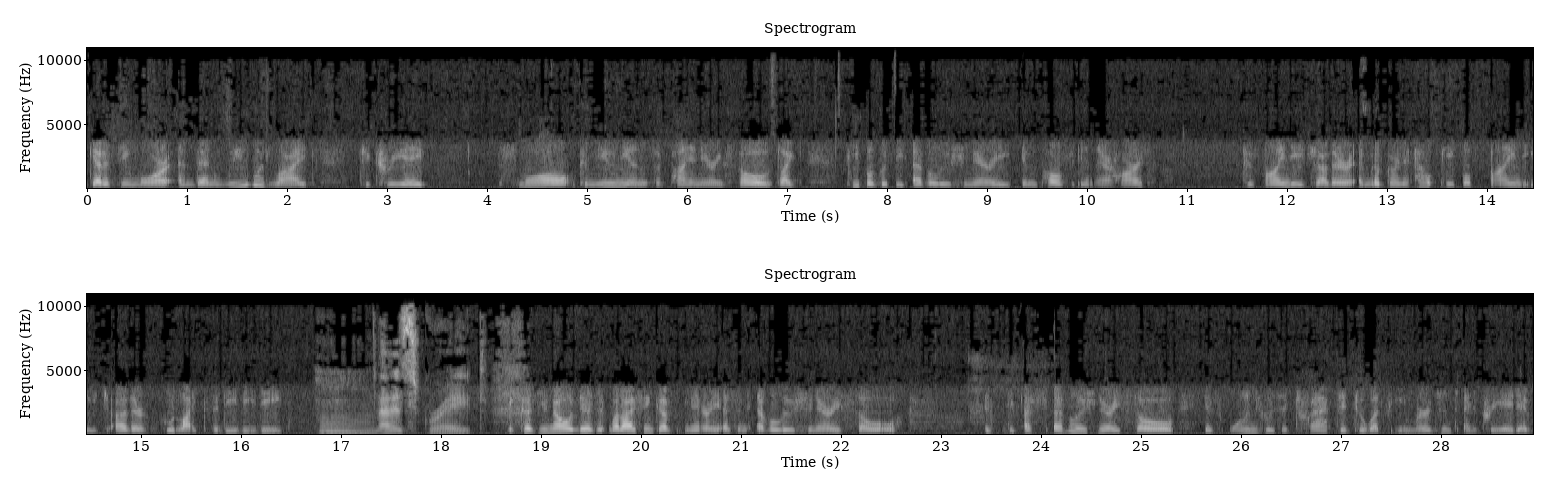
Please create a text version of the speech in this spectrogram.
get a few more, and then we would like to create small communions of pioneering souls, like people with the evolutionary impulse in their heart to find each other, and we're going to help people find each other who like the DVD. Mm, that is great. Because you know, there's what I think of Mary as an evolutionary soul. The evolutionary soul is one who's attracted to what's emergent and creative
